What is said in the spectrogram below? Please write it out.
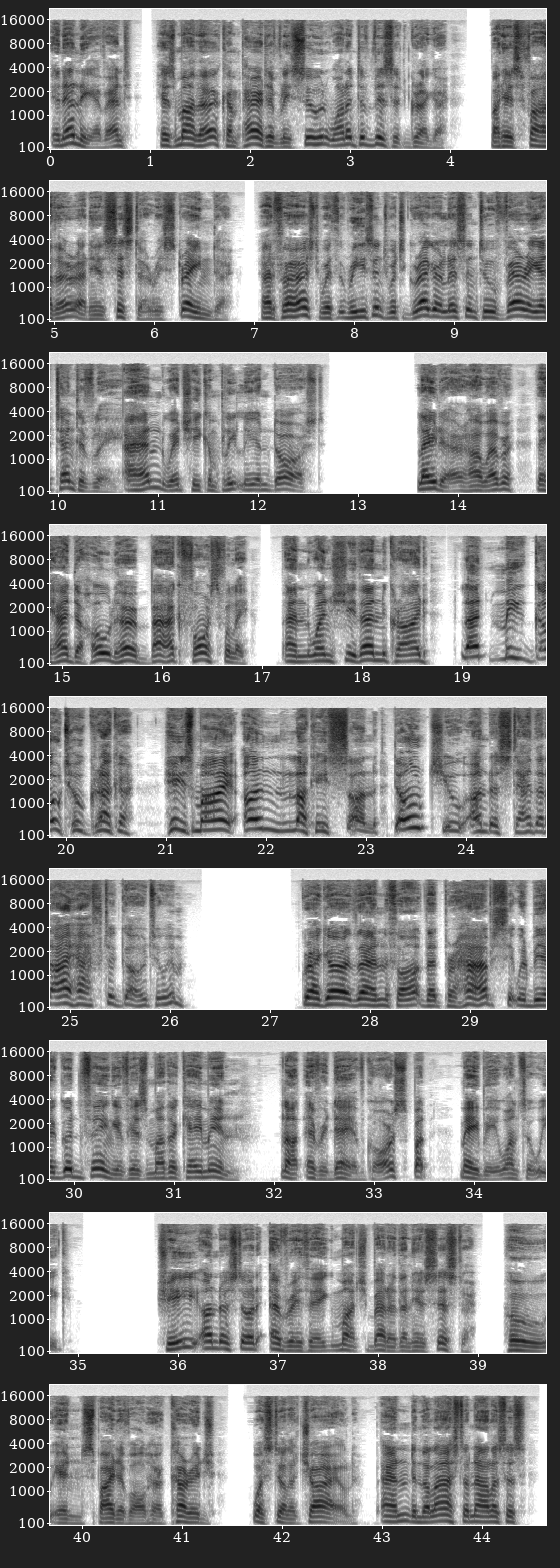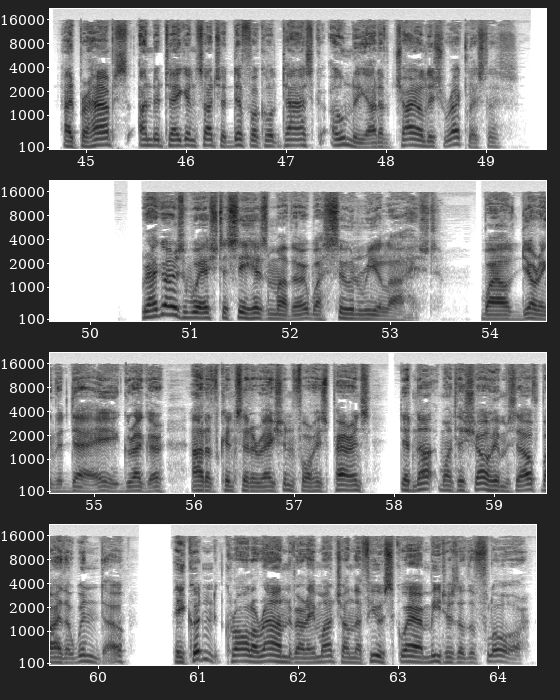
In any event, his mother comparatively soon wanted to visit Gregor, but his father and his sister restrained her, at first with reasons which Gregor listened to very attentively, and which he completely endorsed. Later, however, they had to hold her back forcefully, and when she then cried, "Let me go to Gregor! He's my unlucky son! Don't you understand that I have to go to him?" Gregor then thought that perhaps it would be a good thing if his mother came in, not every day, of course, but maybe once a week. She understood everything much better than his sister, who, in spite of all her courage, was still a child, and, in the last analysis, had perhaps undertaken such a difficult task only out of childish recklessness. Gregor's wish to see his mother was soon realized. While during the day Gregor, out of consideration for his parents, did not want to show himself by the window, he couldn't crawl around very much on the few square metres of the floor.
